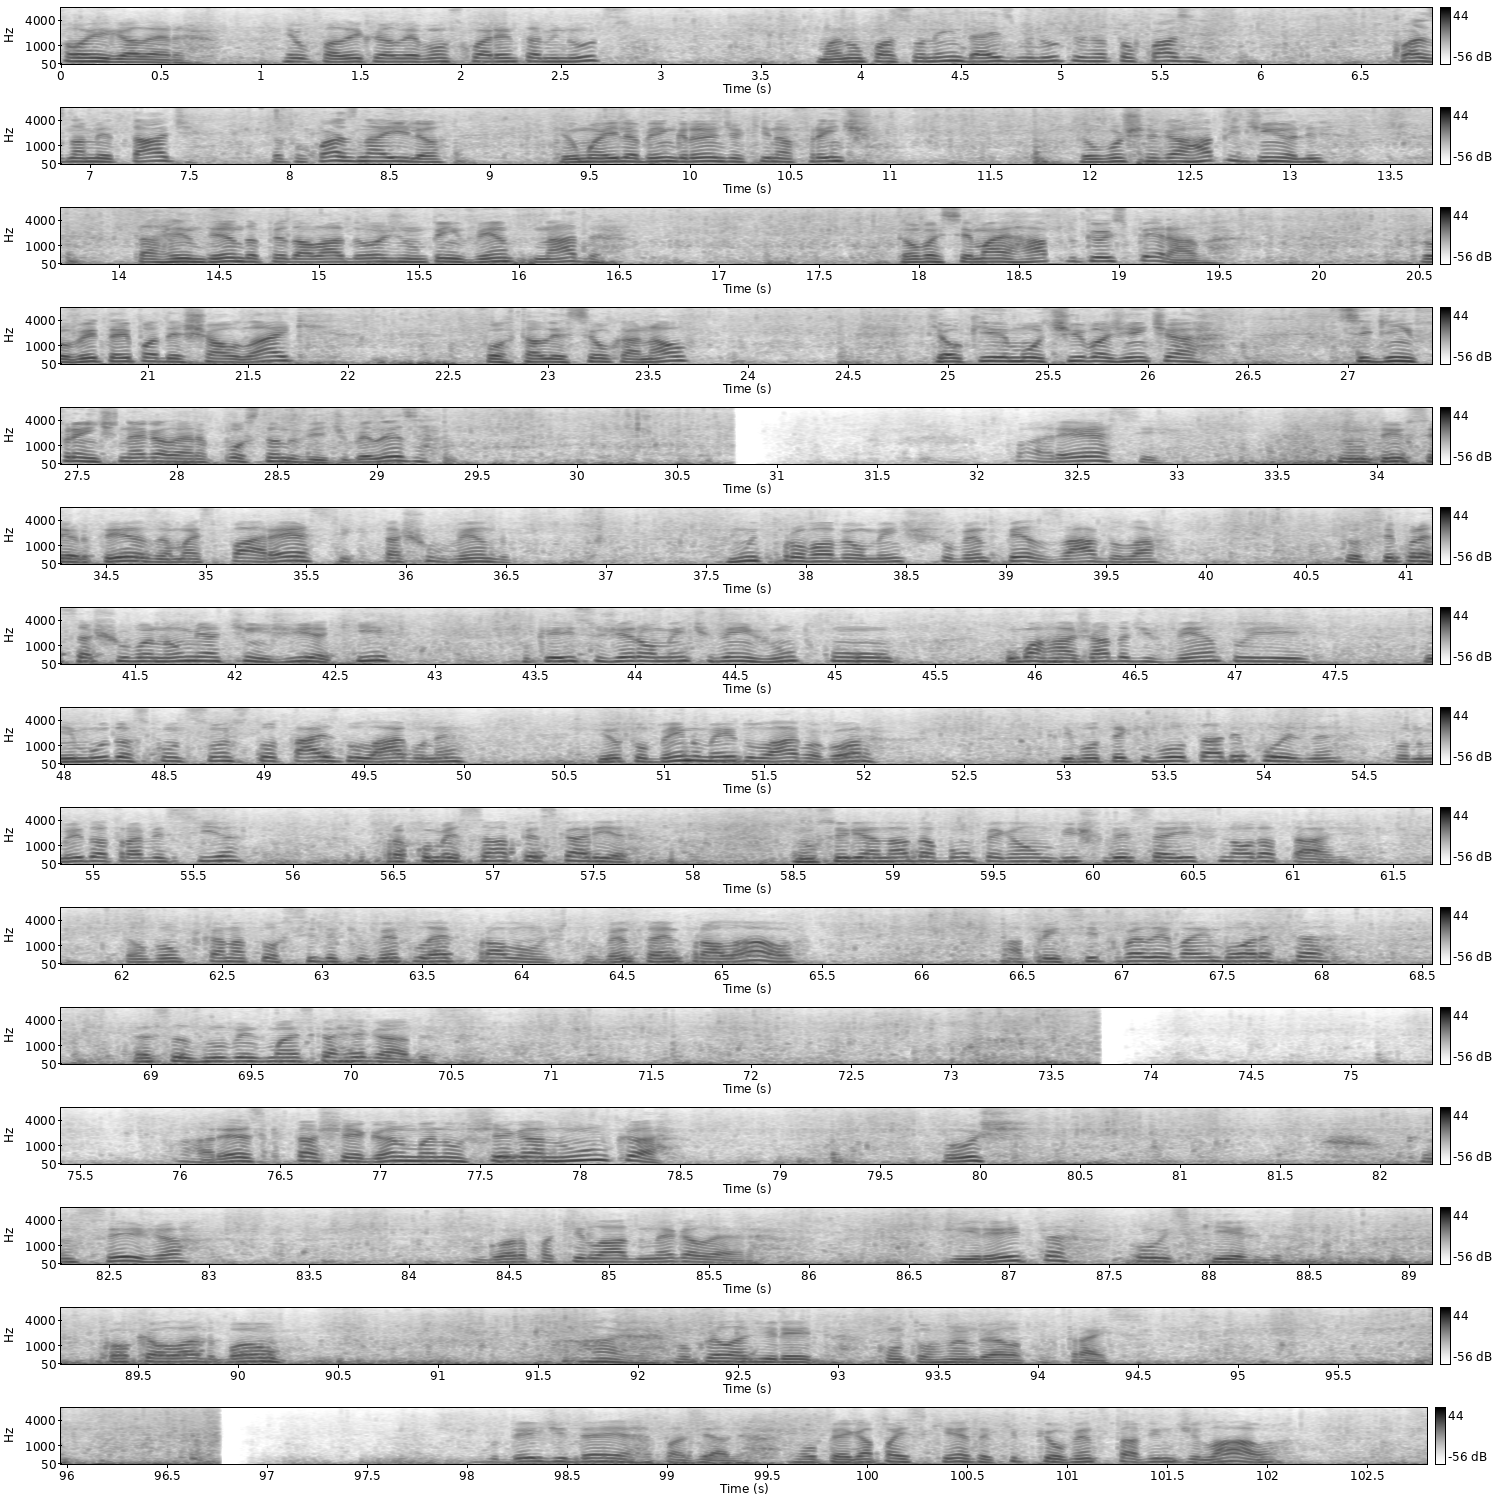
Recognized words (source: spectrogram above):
Oi galera, eu falei que ia levar uns 40 minutos, mas não passou nem 10 minutos, eu já tô quase, quase na metade, eu tô quase na ilha, ó. Tem uma ilha bem grande aqui na frente, eu vou chegar rapidinho ali. Tá rendendo a pedalada hoje, não tem vento, nada. Então vai ser mais rápido do que eu esperava. Aproveita aí para deixar o like, fortalecer o canal, que é o que motiva a gente a seguir em frente, né, galera? Postando vídeo, beleza? Parece, não tenho certeza, mas parece que tá chovendo. Muito provavelmente chovendo pesado lá. Torcer para essa chuva não me atingir aqui, porque isso geralmente vem junto com uma rajada de vento e, e muda as condições totais do lago, né? Eu tô bem no meio do lago agora e vou ter que voltar depois, né? Tô no meio da travessia para começar a pescaria. Não seria nada bom pegar um bicho desse aí final da tarde. Então vamos ficar na torcida que o vento leve para longe. O vento tá indo para lá, ó. A princípio vai levar embora essa essas nuvens mais carregadas. Parece que tá chegando, mas não chega nunca. Oxe. Cansei já. Agora para que lado, né, galera? Direita ou esquerda? Qual que é o lado bom? Ai, vou pela direita, contornando ela por trás. Mudei de ideia, rapaziada. Vou pegar para a esquerda aqui, porque o vento tá vindo de lá, ó.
